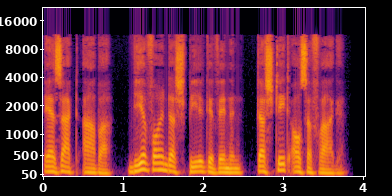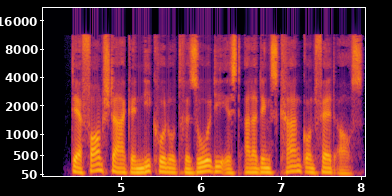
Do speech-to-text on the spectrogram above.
Er sagt aber, wir wollen das Spiel gewinnen, das steht außer Frage. Der formstarke Nicolo Tresoldi ist allerdings krank und fällt aus.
